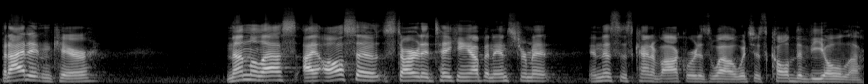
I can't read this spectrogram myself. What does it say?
But I didn't care. Nonetheless, I also started taking up an instrument, and this is kind of awkward as well, which is called the viola.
